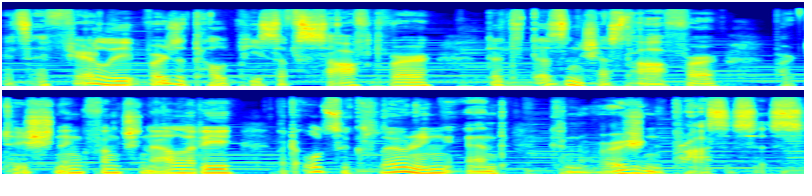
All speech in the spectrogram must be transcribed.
It's a fairly versatile piece of software that doesn't just offer partitioning functionality, but also cloning and conversion processes.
